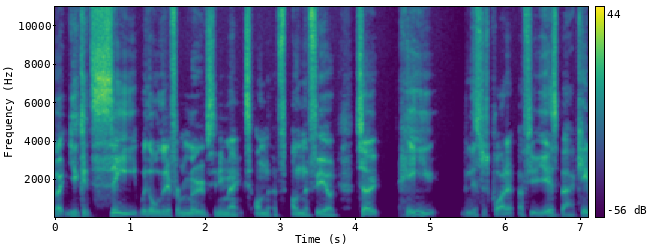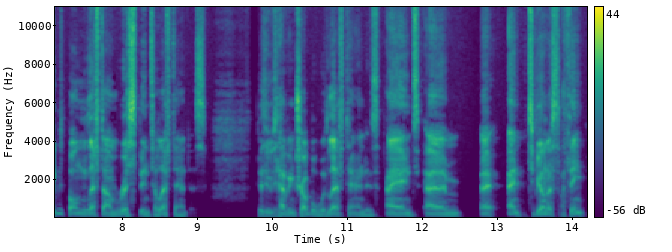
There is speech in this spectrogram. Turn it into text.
But you can see with all the different moves that he makes on the on the field. So he and this was quite a, a few years back, he was bowling left arm wrist spin to left handers because he was having trouble with left handers. And, um, uh, and to be honest, I think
